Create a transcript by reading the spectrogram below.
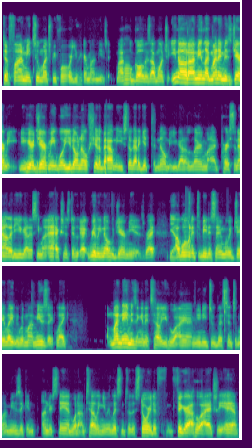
define me too much before you hear my music. My whole goal is I want you. You know what I mean? Like my name is Jeremy. You hear Jeremy, well, you don't know shit about me. You still got to get to know me. You got to learn my personality. You got to see my actions to eh, really know who Jeremy is, right? Yeah. I want it to be the same with J.Lately with my music. Like my name isn't going to tell you who I am. You need to listen to my music and understand what I'm telling you and listen to the story to f- figure out who I actually am.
